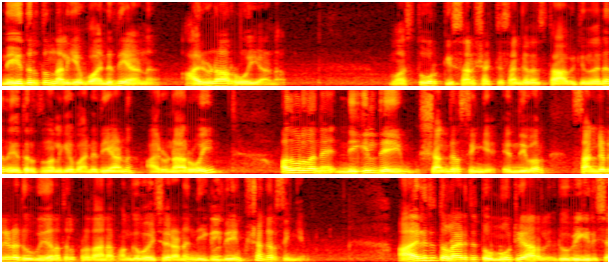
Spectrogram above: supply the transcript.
നേതൃത്വം നൽകിയ വനിതയാണ് അരുണ റോയ് ആണ്. മസ്തൂർ കിസാൻ ശക്തി സംഘടന സ്ഥാപിക്കുന്നതിന് നേതൃത്വം നൽകിയ വനിതയാണ് അരുണ റോയ്. അതുപോലെ തന്നെ നിഖിൽ ദേയും ശങ്കർ സിംഗ് എന്നിവർ സംഘടനയുടെ രൂപീകരണത്തിൽ പ്രധാന പങ്ക് വഹിച്ചവരാണ് നിഖിൽ ദേയും ശങ്കർ സിംഗും. ആയിരത്തി തൊള്ളായിരത്തി തൊണ്ണൂറ്റിയാറിൽ രൂപീകരിച്ച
